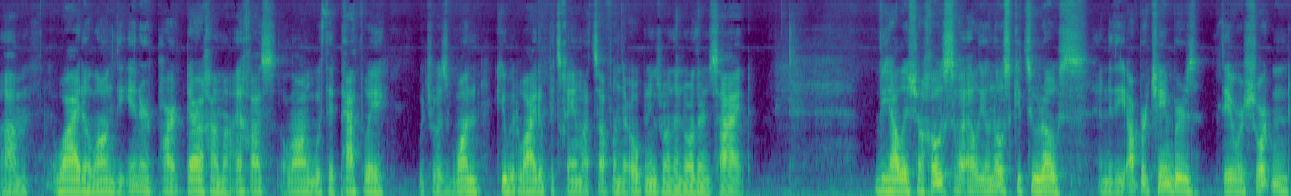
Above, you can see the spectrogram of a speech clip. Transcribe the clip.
um, wide along the inner part, Derechama Echas, along with a pathway which was one cubit wide of Pitzchem Atzafon. Their openings were on the northern side. Vihalishachos Elyonos Kitzuros, and the upper chambers they were shortened.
